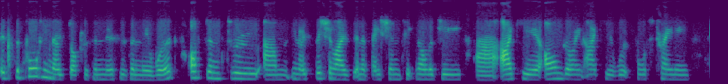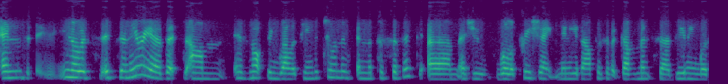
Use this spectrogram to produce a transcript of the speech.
is supporting those doctors and nurses in their work, often through, um, you know, specialised innovation, technology, uh, eye care, ongoing eye care workforce training, and you know it's it's an area that um, has not been well attended to in the in the Pacific. Um, as you will appreciate, many of our Pacific governments are dealing with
